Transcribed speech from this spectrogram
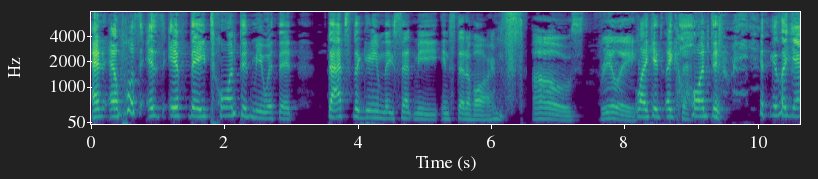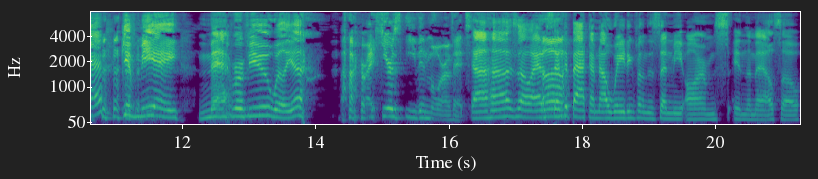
and almost as if they taunted me with it. That's the game they sent me instead of Arms. Oh, really? Like it like haunted me. it's like yeah, give me a meh review, will ya? All right, here's even more of it. Uh huh. So I had to send Uh. it back. I'm now waiting for them to send me arms in the mail. So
